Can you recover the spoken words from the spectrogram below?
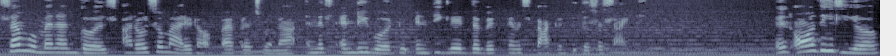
Some women and girls are also married off by Prajwala in his endeavor to integrate the victims back into the society. In all these years,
